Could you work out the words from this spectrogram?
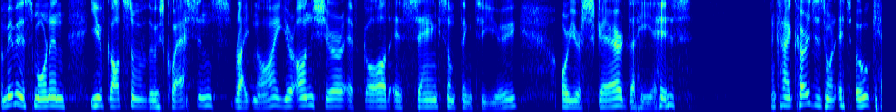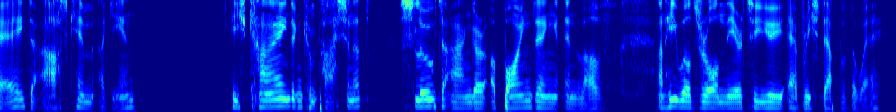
And maybe this morning you've got some of those questions right now. You're unsure if God is saying something to you, or you're scared that He is. And can I encourage this one? It's okay to ask Him again. He's kind and compassionate, slow to anger, abounding in love, and He will draw near to you every step of the way.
